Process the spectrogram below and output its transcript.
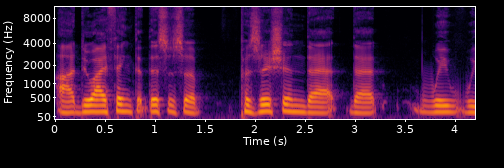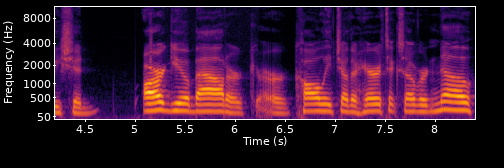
Uh, do I think that this is a position that that we we should argue about or or call each other heretics over? No.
